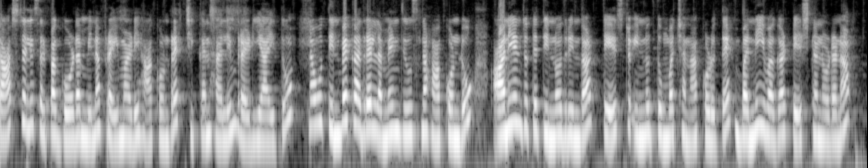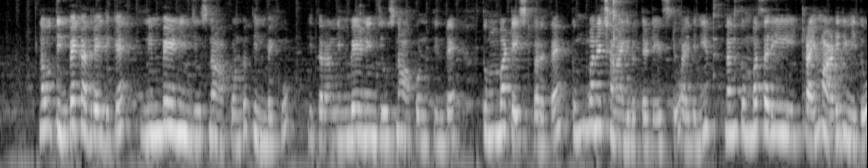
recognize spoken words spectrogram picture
ಲಾಸ್ಟಲ್ಲಿ ಸ್ವಲ್ಪ ಗೋಡಂಬಿನ ಫ್ರೈ ಮಾಡಿ ಹಾಕ್ಕೊಂಡ್ರೆ ಚಿಕನ್ ಹಲೀಮ್ ರೆಡಿ ಆಯಿತು. ನಾವು ತಿನ್ನಬೇಕಾದ್ರೆ ಲೆಮನ್ ಜ್ಯೂಸ್ನ ಹಾಕ್ಕೊಂಡು ಆನಿಯನ್ ಜೊತೆ ತಿನ್ನೋದ್ರಿಂದ ಟೇಸ್ಟ್ ಇನ್ನೂ ತುಂಬ ಚೆನ್ನಾಗಿ ಕೊಡುತ್ತೆ. ಬನ್ನಿ ಇವಾಗ ಟೇಸ್ಟ್ನ ನೋಡೋಣ. ನಾವು ತಿನ್ನಬೇಕಾದ್ರೆ ಇದಕ್ಕೆ ನಿಂಬೆಹಣ್ಣಿನ ಜ್ಯೂಸ್ನ ಹಾಕ್ಕೊಂಡು ತಿನ್ನಬೇಕು ಈ ಥರ ನಿಂಬೆಹಣ್ಣಿನ ಜ್ಯೂಸ್ನ ಹಾಕ್ಕೊಂಡು ತಿಂದರೆ ತುಂಬ ಟೇಸ್ಟ್ ಬರುತ್ತೆ. ತುಂಬಾ ಚೆನ್ನಾಗಿರುತ್ತೆ ಟೇಸ್ಟು ಇದ್ದೀನಿ ನಾನು ತುಂಬ ಸರಿ ಟ್ರೈ ಮಾಡಿದ್ದೀನಿ ಇದು.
